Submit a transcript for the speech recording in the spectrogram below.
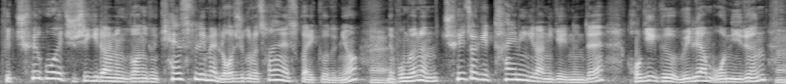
그 최고의 주식이라는 거는 그 CAN SLIM의 logic으로 찾아낼 수가 있거든요. 네. 근데 보면은 최적의 타이밍이라는 게 있는데 거기 그 윌리엄 오닐은 네.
